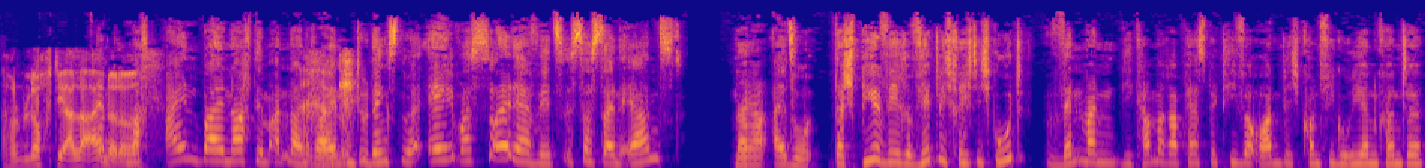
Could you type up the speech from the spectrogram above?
Und locht die alle ein, oder was? Macht einen Ball nach dem anderen rein und du denkst nur, ey, was soll der Witz? Ist das dein Ernst? Naja, also das Spiel wäre wirklich richtig gut, wenn man die Kameraperspektive ordentlich konfigurieren könnte.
